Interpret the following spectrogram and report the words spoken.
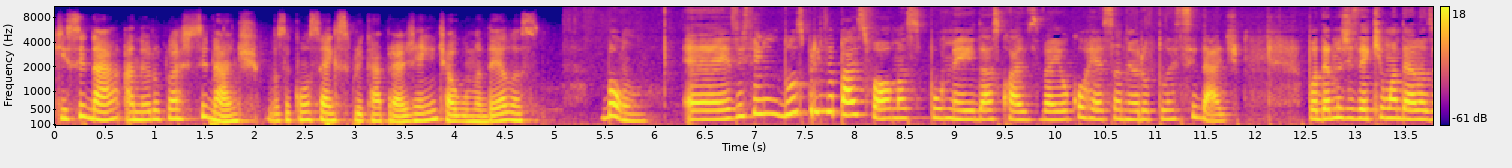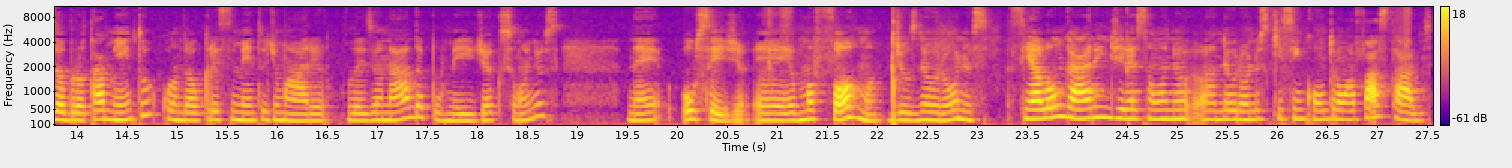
que se dá a neuroplasticidade. Você consegue explicar para a gente alguma delas? Bom, é, existem duas principais formas por meio das quais vai ocorrer essa neuroplasticidade. Podemos dizer que uma delas é o brotamento, quando há o crescimento de uma área lesionada por meio de axônios, né? Ou seja, é uma forma de os neurônios se alongarem em direção a, neurônios que se encontram afastados,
